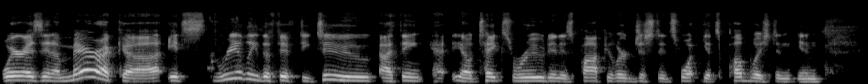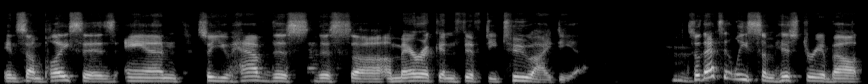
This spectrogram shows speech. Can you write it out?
whereas in america it's really the 52 i think you know takes root and is popular just it's what gets published in in in some places. And so you have this this uh, american 52 idea Hmm. So that's at least some history about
